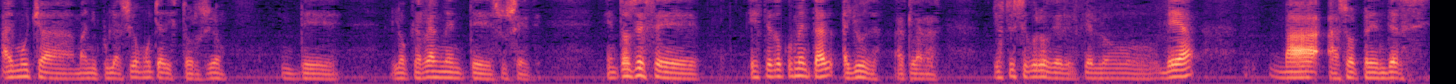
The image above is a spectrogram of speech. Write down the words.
hay mucha manipulación, mucha distorsión de lo que realmente sucede. Entonces, eh, este documental ayuda a aclarar. Yo estoy seguro que el que lo vea va a sorprenderse.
